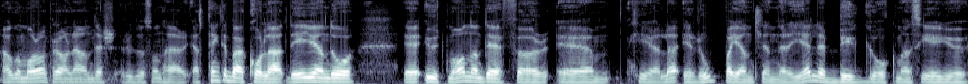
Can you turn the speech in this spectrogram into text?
Ja, god morgon Per-Arne Anders Rudolfsson här. Jag tänkte bara kolla, det är ju ändå eh, utmanande för eh, hela Europa egentligen när det gäller bygg och man ser ju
